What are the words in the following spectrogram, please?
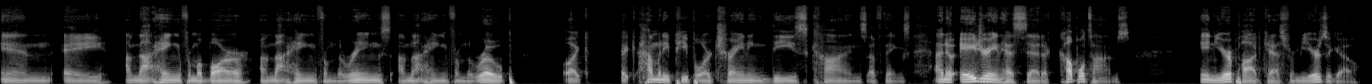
in a I'm not hanging from a bar, I'm not hanging from the rings, I'm not hanging from the rope. Like like how many people are training these kinds of things? I know Adrian has said a couple times in your podcast from years ago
